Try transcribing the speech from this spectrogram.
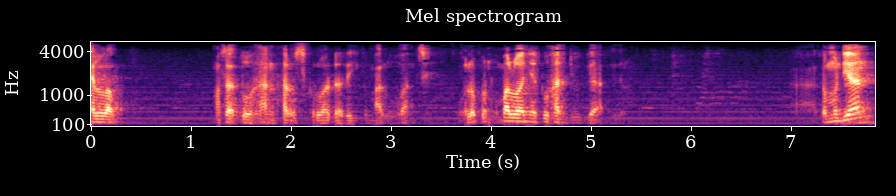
elok. Masa Tuhan harus keluar dari kemaluan sih. Walaupun kemaluannya Tuhan juga gitu. Nah, kemudian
